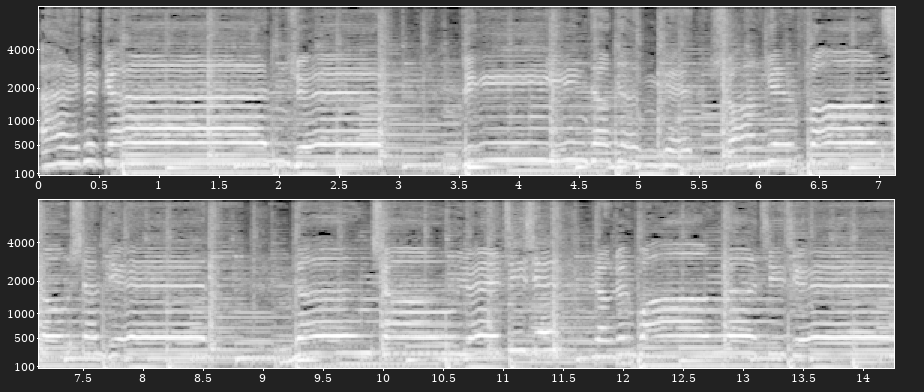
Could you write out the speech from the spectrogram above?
爱的感觉比樱桃更甜，双眼放松闪电，能超越极限，让人忘了季节，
